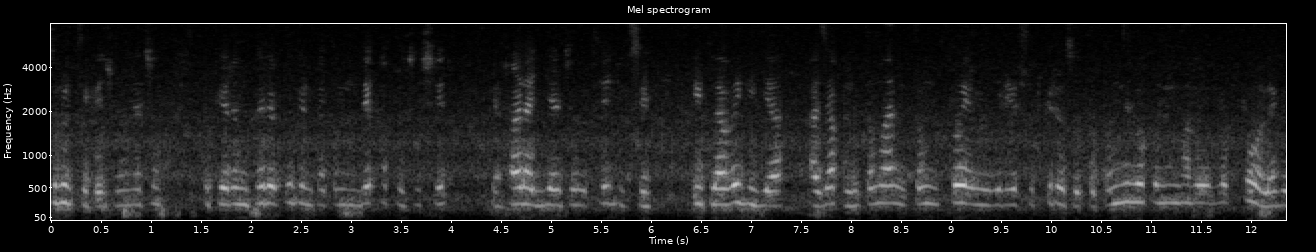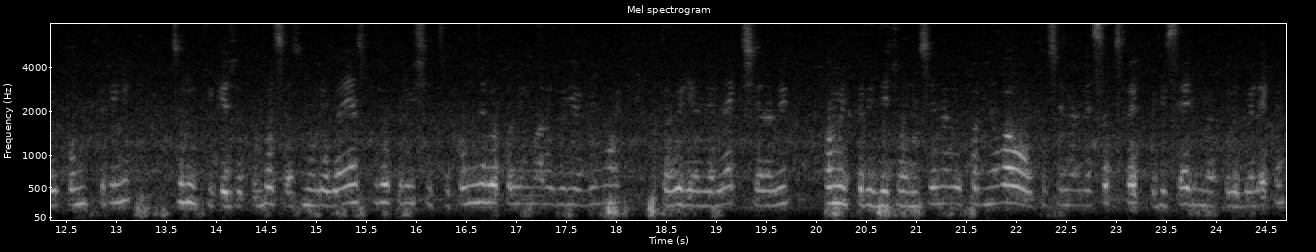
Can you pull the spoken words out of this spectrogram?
જરૂરથી કહેજો. અને જો અત્યારે અમે ઘરે પૂગીને તો તમને દેખાતું જ હશે કે સાડા અગિયાર જેવું થઈ ગયું છે એટલા વાગી ગયા. આજે આપણે તમારે તમે તો એમ વીડિયો શૂટ કર્યો છે, તો તમને લોકોને મારો વ્લોગ કેવો લાગ્યો? કોમેન્ટ કરીને જરૂરથી કહેજો. તો બસ આજનો વ્લોગ અહીંયા જ પૂરો કરીશું તો તમને લોકોને મારો વીડિયો ગમ્યો હોય તો વિડીયોને લાઈક શેર અને કમેન્ટ કરી દેજો. અને ચેનલ ઉપર નવા હો તો ચેનલને સબસ્ક્રાઈબ કરી સાઈડમાં પેલું બેલ આઇકન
